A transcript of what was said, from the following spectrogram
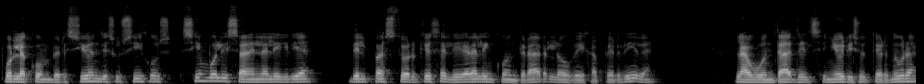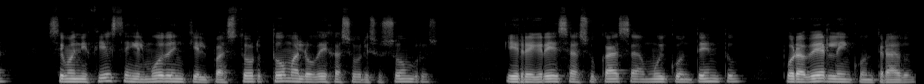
por la conversión de sus hijos simbolizada en la alegría del pastor que se alegra al encontrar la oveja perdida. La bondad del Señor y su ternura se manifiesta en el modo en que el pastor toma la oveja sobre sus hombros y regresa a su casa muy contento por haberla encontrado,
